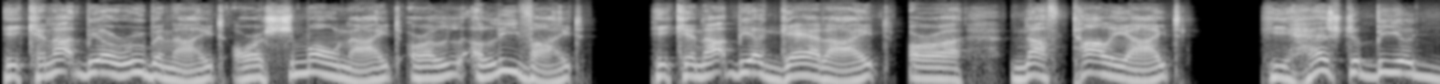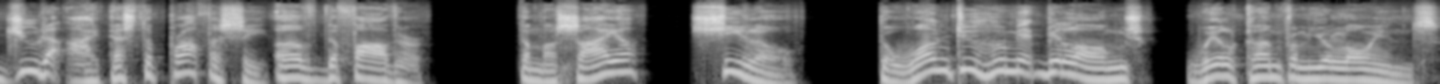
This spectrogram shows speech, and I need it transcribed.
He cannot be a Reubenite or a Shimonite or a, Levite. He cannot be a Gadite or a Naphtaliite. He has to be a Judahite. That's the prophecy of the Father. The Messiah, Shiloh, the one to whom it belongs, will come from your loins.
